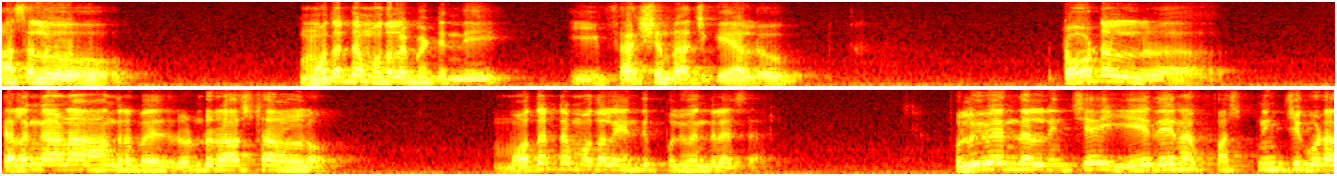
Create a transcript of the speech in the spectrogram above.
అసలు మొదట మొదలుపెట్టింది ఈ ఫ్యాక్షన్ రాజకీయాలు. టోటల్ తెలంగాణ ఆంధ్రప్రదేశ్ రెండు రాష్ట్రాలలో మొదట మొదలైంది పులివెందులే సార్. పులివెందుల నుంచే ఏదైనా ఫస్ట్ నుంచి కూడా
